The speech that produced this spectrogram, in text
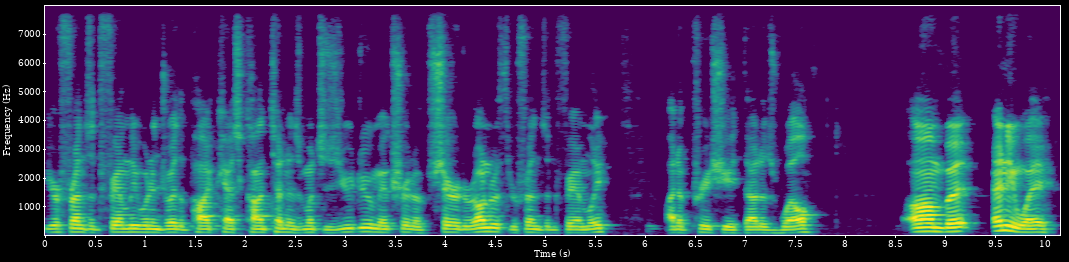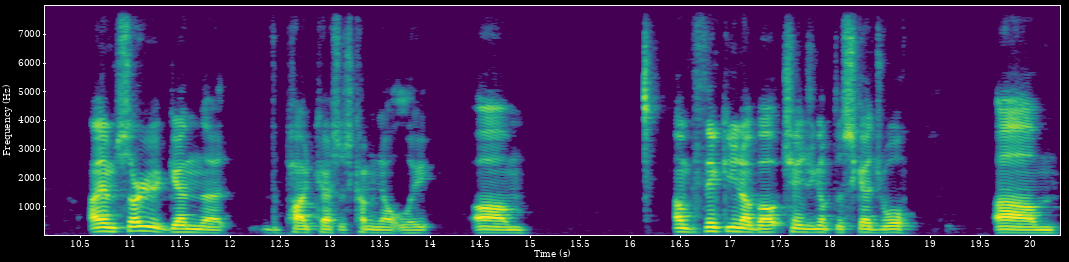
your friends and family would enjoy the podcast content as much as you do, make sure to share it around with your friends and family. I'd appreciate that as well. Um, but anyway, I am sorry again that the podcast is coming out late. Um, I'm thinking about changing up the schedule. Um,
